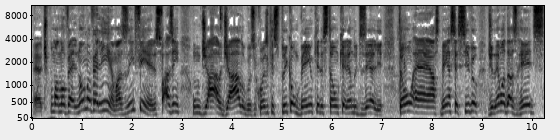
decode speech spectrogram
é, tipo uma novela, não novelinha, mas enfim, eles fazem um diá diálogos e coisas que explicam bem o que eles estão querendo dizer ali. Então é bem acessível. Dilema das Redes,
